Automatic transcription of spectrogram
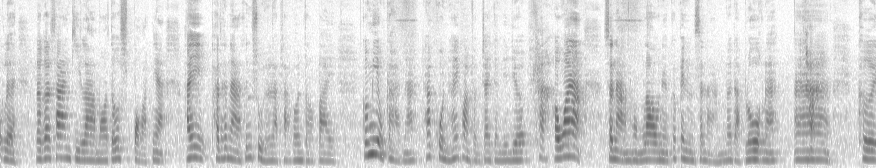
กเลย แล้วก็สร้างกีฬามอเตอร์สปอร์ตเนี่ยให้พัฒนาขึ้นสู่ระดับสากลต่อไป ก็มีโอกาสนะ ถ้าคนให้ความสนใจกันเยอะค่ะๆ เพราะว่าสนามของเราเนี่ยก็เป็นสนามระดับโลกนะอ่าค่ะเคย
